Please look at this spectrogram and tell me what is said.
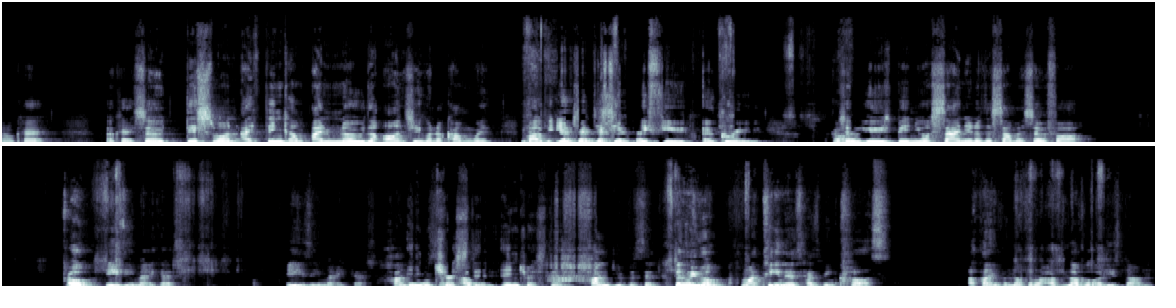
okay, okay. So this one, I think I'm, I know the answer you're going to come with, but it'll be interesting to see if you agree. Go So on. who's been your signing of the summer so far? Oh, easy, Matty Cash. Easy, Matty Cash. 100%. Interesting. Interesting. Hundred percent. Don't get me wrong. Martinez has been class. I can't even knock him. I love what Ollie's done.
